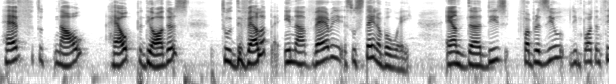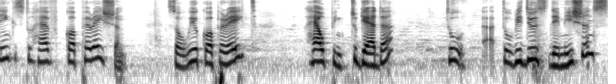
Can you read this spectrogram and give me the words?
have to now help the others to develop in a very sustainable way. And uh, this, for Brazil, the important thing is to have cooperation. So we'll cooperate, helping together to uh, to reduce the emissions,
